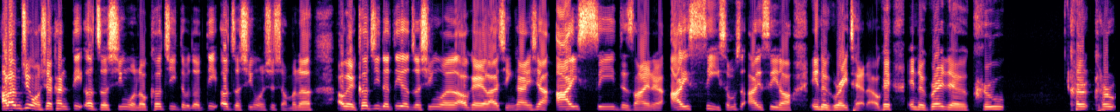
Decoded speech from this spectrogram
好了，我们继续往下看第二则新闻哦。科技对不对？第二则新闻是什么呢？OK，科技的第二则新闻。OK，来，请看一下 IC Designer。IC 什么是 IC 呢？Integrated。OK，Integrated Crew。Cur cur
